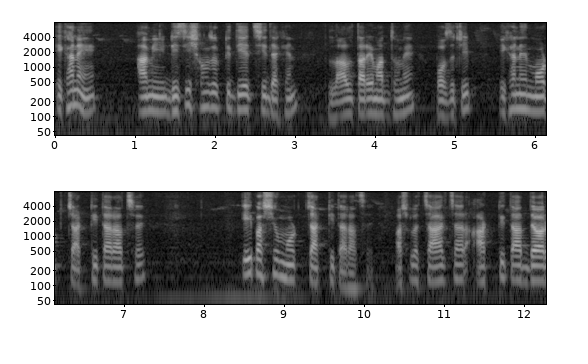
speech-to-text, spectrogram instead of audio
এখানে আমি ডিসি সংযোগটি দিয়েছি, দেখেন, লাল তারের মাধ্যমে, পজিটিভ। এখানে মোট চারটি তার আছে। এই পাশেও মোট চারটি তার আছে। আসলে চার চার আটটি তার দেওয়ার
